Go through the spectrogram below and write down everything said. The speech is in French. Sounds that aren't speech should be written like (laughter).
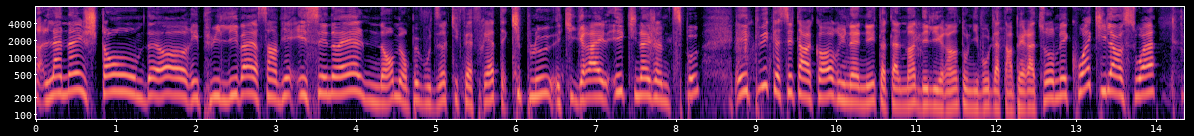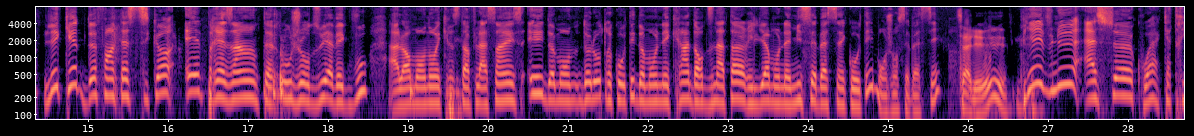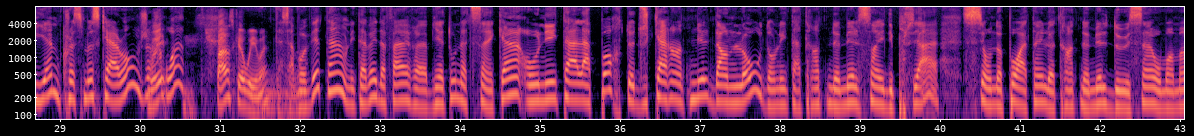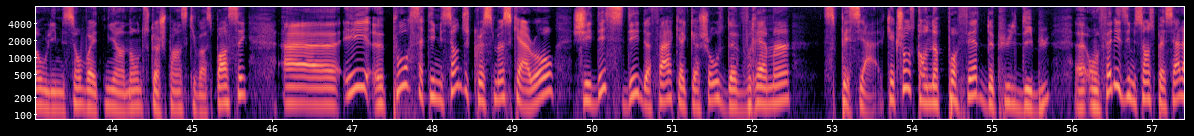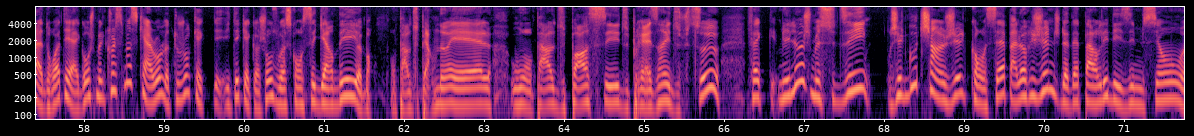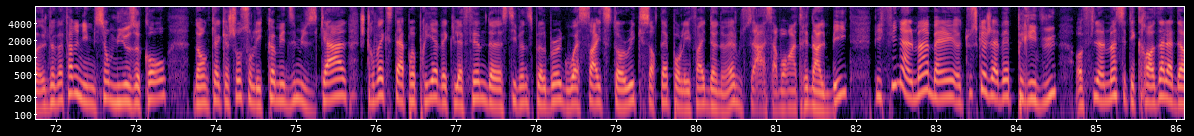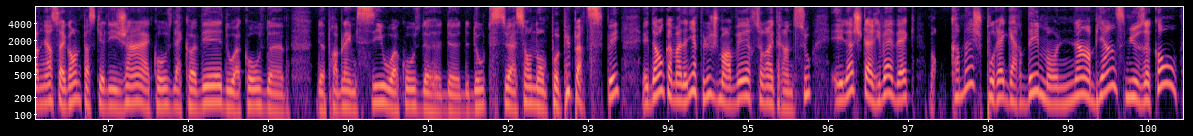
dire la neige tombe dehors et puis l'hiver s'en vient et c'est Noël? Non, mais on peut vous dire qu'il fait fret, qu'il pleut, qu'il grêle et qu'il neige un petit peu. Et puis que c'est encore une année totalement délirante au niveau de la température. Mais quoi qu'il en soit, l'équipe de Fantastica est présente aujourd'hui avec vous. Alors, mon nom est Christophe Lassens et de, mon, de l'autre côté de mon écran d'ordinateur, il y a mon ami Sébastien Côté. Bonjour Sébastien. Salut. Bienvenue à ce, quoi, quatrième Christmas Carol, je Oui. crois. Je pense que oui, ouais. Ça va vite, hein? On est à veille de faire euh, bientôt notre 5 ans. On est à la porte du 40 000 downloads. On est à 39 100 et des poussières. Si on n'a pas atteint le 39 200 au moment où l'émission va être mise en onde, ce que je pense qu'il va se passer. Euh, et euh, pour cette émission du Christmas Carol, j'ai décidé de faire quelque chose de vraiment spécial. Quelque chose qu'on n'a pas fait depuis le début. Euh, on fait des émissions spéciales à droite et à gauche, mais le Christmas Carol a toujours été quelque chose où est-ce qu'on s'est gardé, euh, bon, on parle du Père Noël, ou on parle du passé, du présent et du futur. Fait que- mais là, je me suis dit, j'ai le goût de changer le concept. À l'origine, je devais parler des émissions, euh, je devais faire une émission musical, donc quelque chose sur les comédies musicales. Je trouvais que c'était approprié avec le film de Steven Spielberg, West Side Story, qui sortait pour les fêtes de Noël. Je me suis dit, ah, ça va rentrer dans le beat. Puis finalement, ben, euh, tout ce que j'avais prévu a finalement s'est écrasé à la dernière seconde parce que les gens, à cause de la COVID ou à cause de, de problèmes ici ou à cause de- d'autres situations, n'ont pas pu participer. Et donc, à un moment donné, il a fallu que je m'en vire sur un 30 sous. Et là, je suis arrivé avec, bon, comment je pourrais garder mon ambiance musical?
